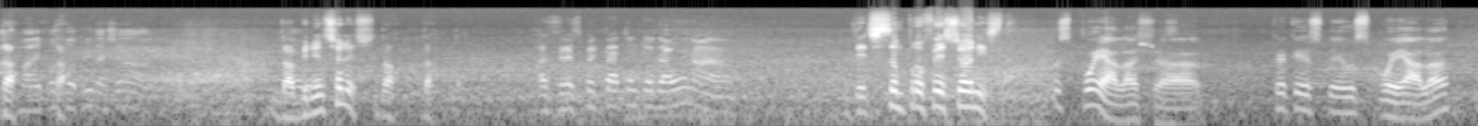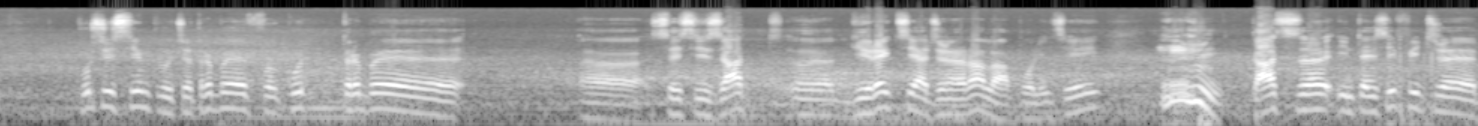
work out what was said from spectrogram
Da, Ați mai fost da. oprit așa? Da, bineînțeles, da, da. Ați respectat întotdeauna? Deci sunt profesionist. O spoială așa, cred că este o spoială. Pur și simplu ce trebuie făcut, trebuie uh, sesizat uh, Direcția Generală a Poliției ca să intensifice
